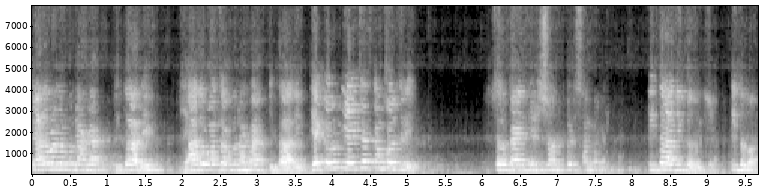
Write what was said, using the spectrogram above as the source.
या दोघांचा गुणाकार इथं आले ह्या दोघांचा गुणाकार इथं आले हे करून घ्यायचं कंपल्सरी सर काहीतरी शॉर्टकट सांगा इथं आधी करून घ्या. इथं बघा.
